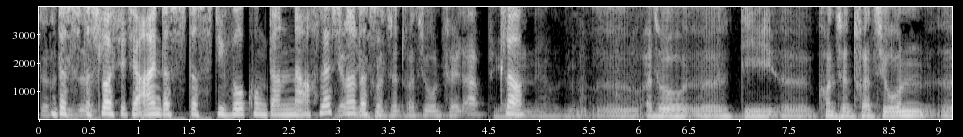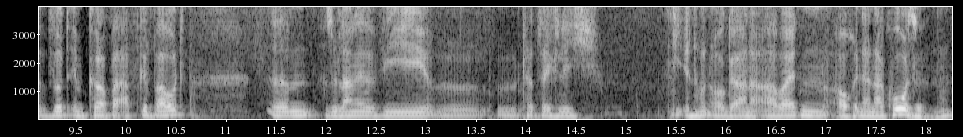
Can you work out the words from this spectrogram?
das, das, das leuchtet ja ein, dass, dass die Wirkung dann nachlässt. Ja, ne? die dass Konzentration fällt ab. Klar. Ja. Also äh, die äh, Konzentration wird im Körper abgebaut, ähm, solange wie tatsächlich die inneren Organe arbeiten, auch in der Narkose. Ne?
